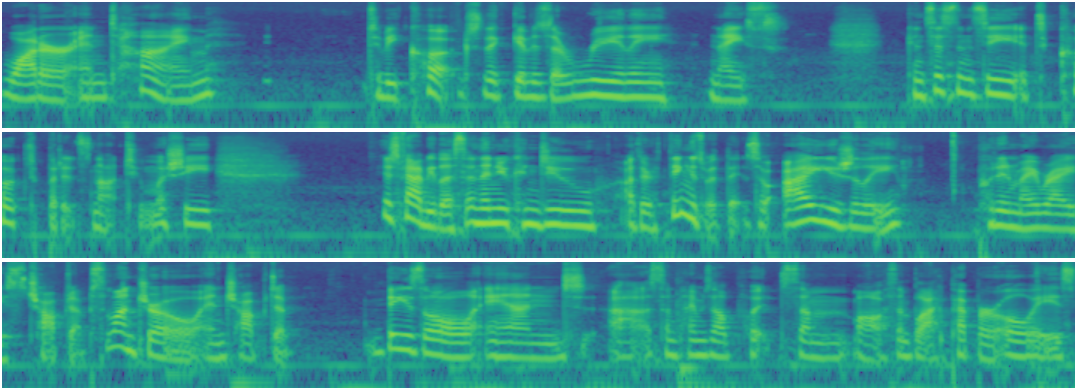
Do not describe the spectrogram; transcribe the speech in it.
water and time to be cooked that gives a really nice consistency. It's cooked, but it's not too mushy. It's fabulous. And then you can do other things with it. So I usually put in my rice chopped up cilantro and chopped up basil, and uh, sometimes I'll put some well, some black pepper always,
